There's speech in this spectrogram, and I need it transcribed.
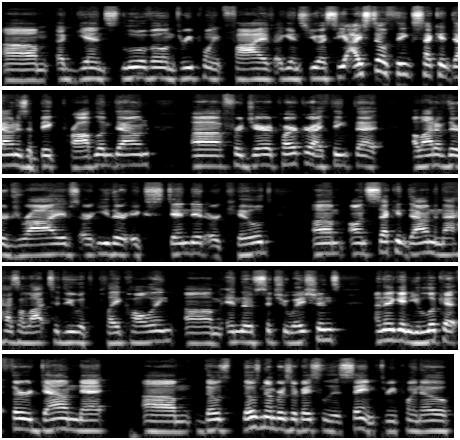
um, against Louisville and 3.5 against USC. I still think second down is a big problem down uh, for Gerad Parker. I think that a lot of their drives are either extended or killed um, on second down, and that has a lot to do with play calling um, in those situations. And then again, you look at third down net um, those those numbers are basically the same 3.0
